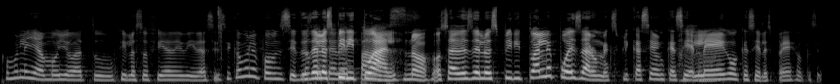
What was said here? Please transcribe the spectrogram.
¿Cómo le llamo yo a tu filosofía de vida? Sí, sí, ¿cómo le podemos decir? Desde lo, espiritual, no. O sea, desde lo espiritual le puedes dar una explicación, que si el ego, que si el espejo, que si...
